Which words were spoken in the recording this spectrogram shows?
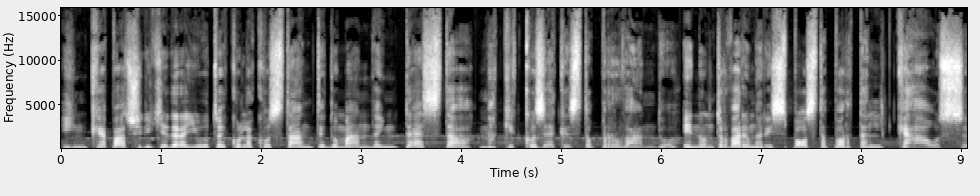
incapaci di chiedere aiuto e con la costante domanda in testa ma che cos'è che sto provando? E non trovare una risposta porta al caos,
